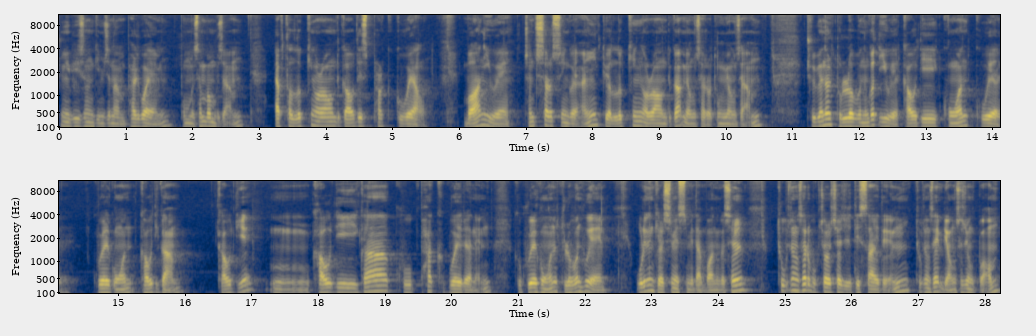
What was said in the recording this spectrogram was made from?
중의 비선 김진환 8과 M 본문 3번 보자. After looking around Gaudí's park well. 뭐한 이후에 전치사로 쓰인 거야. 아니, 뒤에 looking around가 명사로 동명사. 주변을 둘러보는 것 이후에 가우디 공원 구엘 구엘 공원 가우디가 가우디의 음, 가우디가 구 파크 구엘이라는 그 구엘 공원을 둘러본 후에 우리는 결심했습니다. 뭐 하는 것을 투부정사로 목적으로 채워질 decide 음, 투부정사의 명사정법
